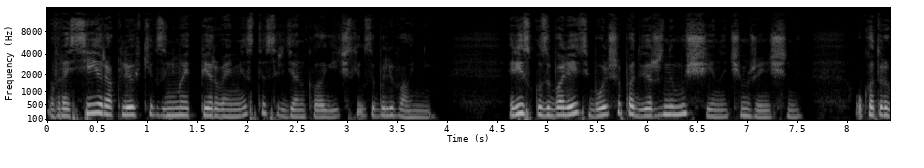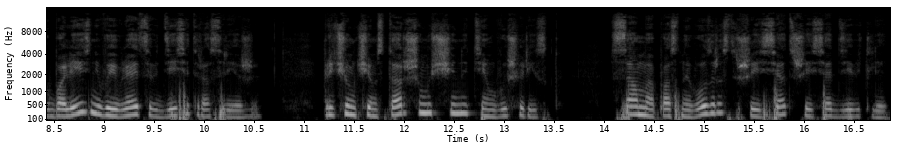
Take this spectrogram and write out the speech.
В России рак легких занимает первое место среди онкологических заболеваний. Риску заболеть больше подвержены мужчины, чем женщины, у которых болезнь выявляется в 10 раз реже. Причем чем старше мужчины, тем выше риск. Самый опасный возраст – 60-69 лет.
